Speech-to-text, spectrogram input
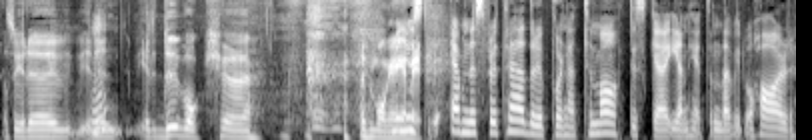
Alltså är det, är mm. det, är det du och... Hur många är just Ämnesföreträdare på den här tematiska enheten där vi då har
